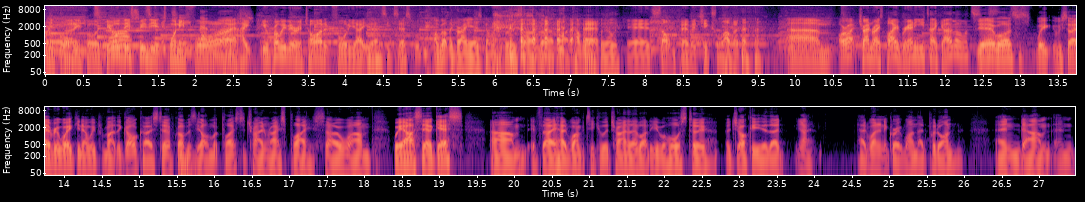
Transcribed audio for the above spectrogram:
24? 24. 24. If you're this busy at 24, I hate. You'll probably be retired at 48. You're that successful. I've got the grey hairs coming through, so I've got that part covered off early. Yeah, it's salt and pepper. Chicks love it. Um, all right, train race play. Brownie, you take over. What's Yeah, well, it's just, we, we say every week, you know, we promote the Gold Coast Turf Club as the ultimate place to train race play. So um, we asked our guests um, if they had one particular trainer they'd like to give a horse to, a jockey who they'd, you know, had one in a Group One they'd put on, and um, and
